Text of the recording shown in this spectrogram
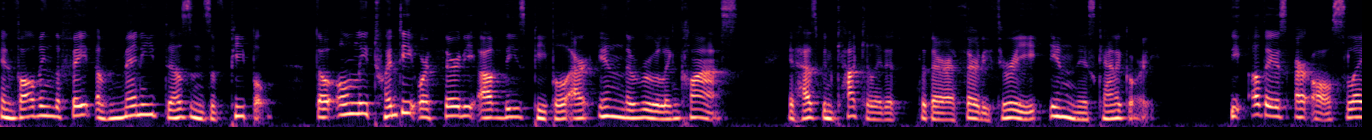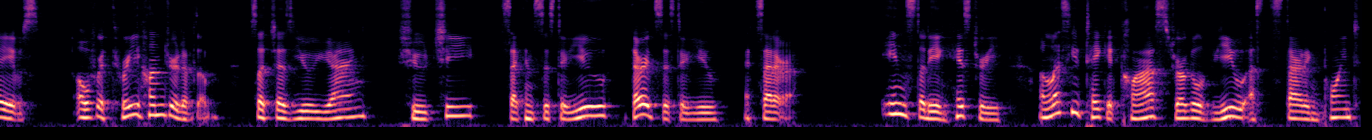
involving the fate of many dozens of people, though only 20 or 30 of these people are in the ruling class. It has been calculated that there are 33 in this category. The others are all slaves, over 300 of them, such as Yu Yang, Shu Qi, second sister Yu, third sister Yu, etc. In studying history, unless you take a class struggle view as the starting point,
